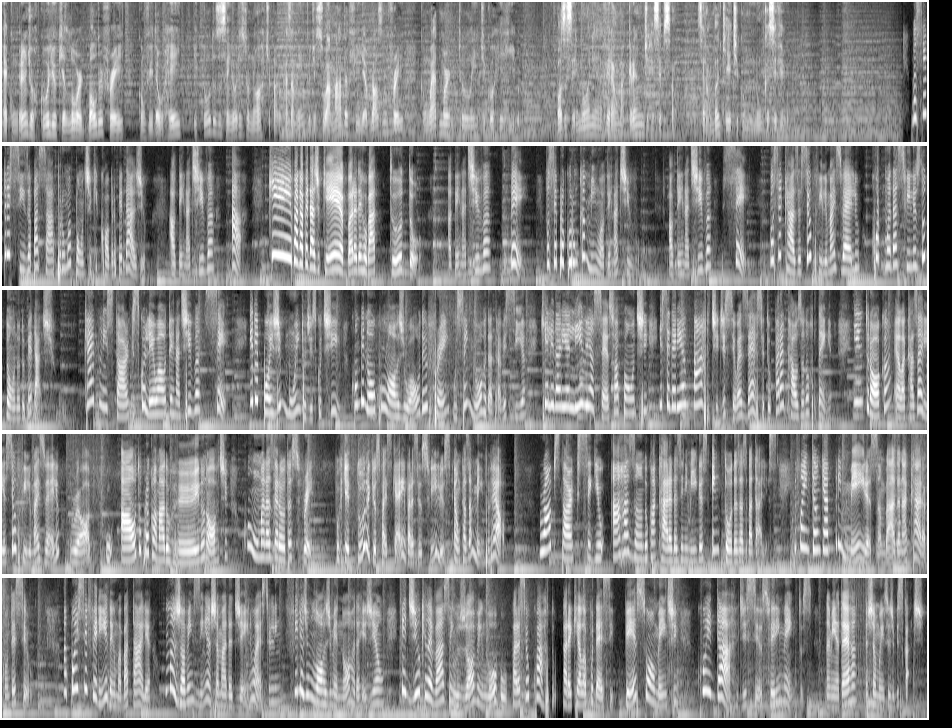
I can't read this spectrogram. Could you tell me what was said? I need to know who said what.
Speaker 1: É com grande orgulho que Lord Walder Frey convida o rei e todos os senhores do norte para o casamento de sua amada filha Rosalind Frey com Edmund Tully de Correrio. Após a cerimônia, haverá uma grande recepção. Será um banquete como nunca se viu.
Speaker 2: Você precisa passar por uma ponte que cobra pedágio. Alternativa A. Que pagar pedágio o quê? Bora derrubar tudo. Alternativa B. Você procura um caminho alternativo. Alternativa C. Você casa seu filho mais velho com uma das filhas do dono do pedágio. Kathleen Stark escolheu a alternativa C e, depois de muito discutir, combinou com Lord Walder Frey, o senhor da travessia, que ele daria livre acesso à ponte e cederia parte de seu exército para a causa nortenha. E, em troca, ela casaria seu filho mais velho, Rob, o autoproclamado rei no norte, com uma das garotas Frey. Porque tudo que os pais querem para seus filhos é um casamento real. Rob Stark seguiu arrasando com a cara das inimigas em todas as batalhas. E foi então que a primeira sambada na cara aconteceu. Após ser ferido em uma batalha, uma jovenzinha chamada Jane Westerling, filha de um lorde menor da região, pediu que levassem o jovem lobo para seu quarto, para que ela pudesse pessoalmente cuidar de seus ferimentos. Na minha terra, eu chamo isso de biscate.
